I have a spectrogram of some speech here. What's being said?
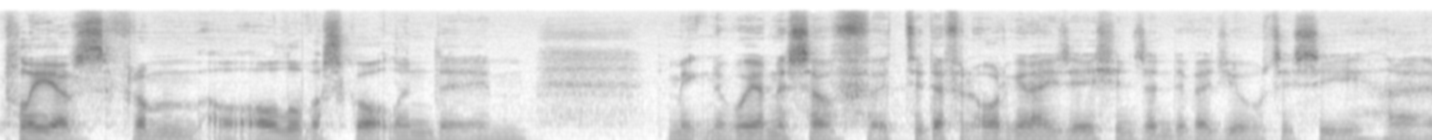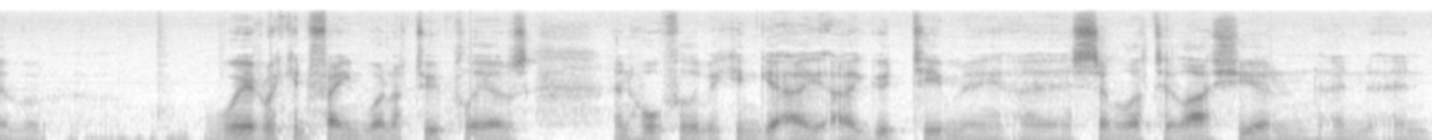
players from all over Scotland, um, making awareness of uh, to different organisations, individuals to see uh, where we can find one or two players, and hopefully we can get a, a good team uh, similar to last year and, and, and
